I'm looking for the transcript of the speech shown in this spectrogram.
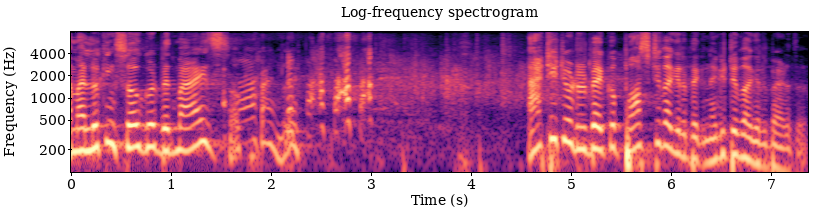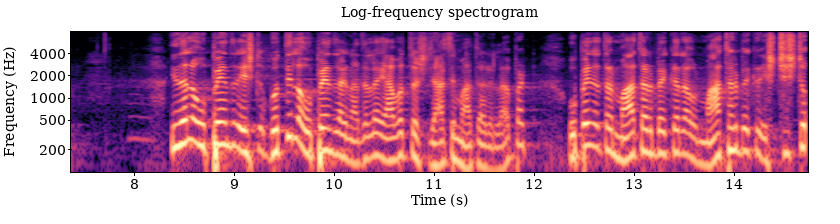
am I looking so good with my eyes attitude ಇರಬೇಕು ಪಾಸಿಟಿವ್ ಆಗಿರಬೇಕು ನೆಗೆಟಿವ್ ಆಗಿರಬಾರ್ದು. ಇದೆಲ್ಲ ಉಪೇಂದ್ರ ಎಷ್ಟು, ಗೊತ್ತಿಲ್ಲ ಉಪೇಂದ್ರ ಅದೆಲ್ಲ ಯಾವತ್ತೂ ಅಷ್ಟು ಜಾಸ್ತಿ ಮಾತಾಡಿಲ್ಲ, ಬಟ್ ಉಪೇಂದ್ರ ಹತ್ರ ಮಾತಾಡ್ಬೇಕಾದ್ರೆ ಅವ್ರು ಮಾತಾಡ್ಬೇಕಾದ್ರೆ ಎಷ್ಟೆಷ್ಟೋ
